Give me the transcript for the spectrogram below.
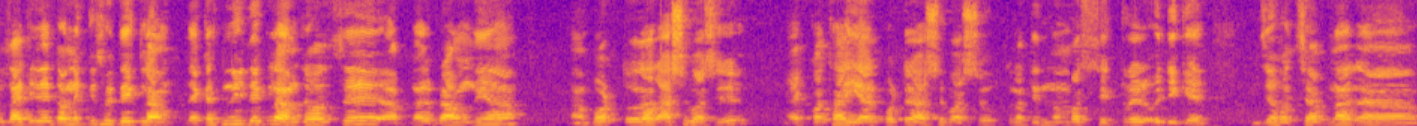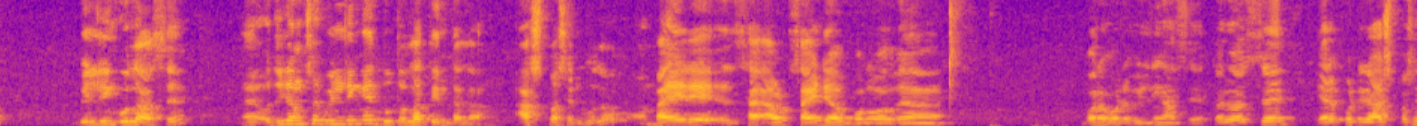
তো যাইতে যাইতে অনেক কিছুই দেখলাম। একটা জিনিস দেখলাম যে হচ্ছে আপনার ব্রাউনিয়া বটতলার আশেপাশে, এক কথা এয়ারপোর্টের আশেপাশে, উত্তরা তিন নম্বর সেক্টরের ওইদিকে, যে হচ্ছে আপনার বিল্ডিংগুলো আছে। অধিকাংশ বিল্ডিং এ দুতলা, তিনতলা। আশপাশেরগুলো বাইরে আউটসাইডে বড় বড় বড় বিল্ডিং আছে। তবে হচ্ছে এয়ারপোর্টের আশপাশে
